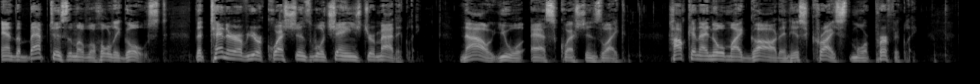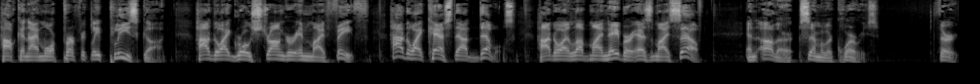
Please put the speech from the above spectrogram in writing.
and the baptism of the Holy Ghost, the tenor of your questions will change dramatically. Now you will ask questions like, How can I know my God and His Christ more perfectly? How can I more perfectly please God? How do I grow stronger in my faith? How do I cast out devils? How do I love my neighbor as myself? And other similar queries. Third,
